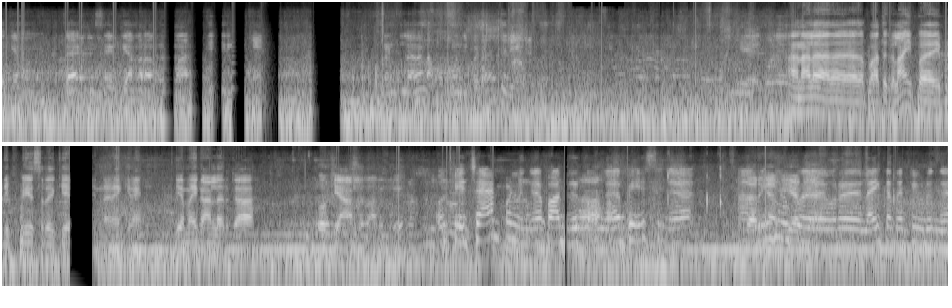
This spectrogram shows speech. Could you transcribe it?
okay ma'am back side camera மாற்றிருக்கேன் ஃப்ரண்ட்ல நம்ம மூஞ்சி போயிட்டா தெரியும் அதனால் அதை அதை பார்த்துக்கலாம். இப்போ இப்படி பேசுகிறது கே நினைக்கிறேன் என் மைக் ஆனில் இருக்கா? ஓகே ஆனில் தான் இருக்கு. ஓகே சேட் பண்ணுங்க பார்த்துருக்கோங்க பேசுங்க. ஒரு லைக்கை தட்டி விடுங்க.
